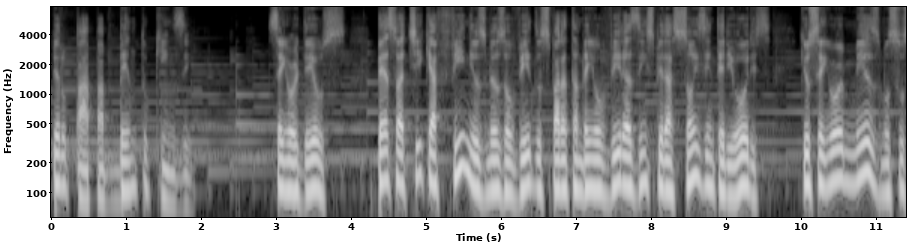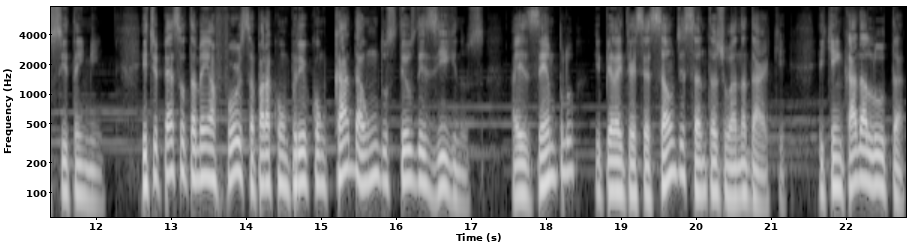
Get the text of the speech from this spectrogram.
pelo Papa Bento XV. Senhor Deus, peço a Ti que afine os meus ouvidos para também ouvir as inspirações interiores que o Senhor mesmo suscita em mim e te peço também a força para cumprir com cada um dos teus desígnios, a exemplo e pela intercessão de Santa Joana d'Arc, e que em cada luta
